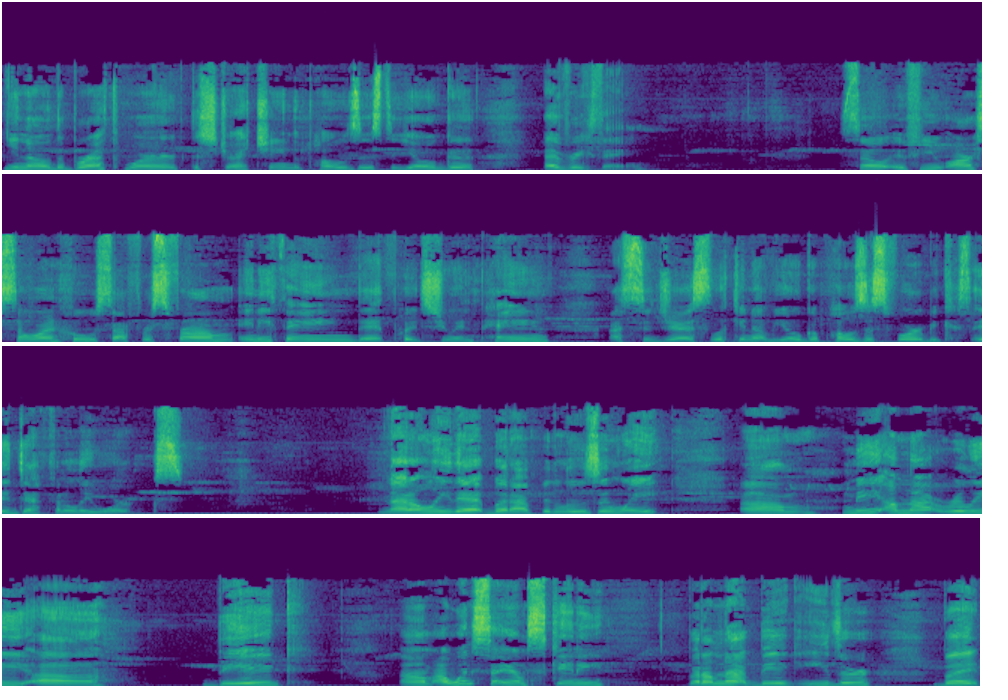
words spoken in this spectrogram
you know the breath work the stretching the poses the yoga everything so, if you are someone who suffers from anything that puts you in pain, I suggest looking up yoga poses for it because it definitely works. Not only that, but I've been losing weight. Um, me, I'm not really uh, big. Um, I wouldn't say I'm skinny, but I'm not big either. But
